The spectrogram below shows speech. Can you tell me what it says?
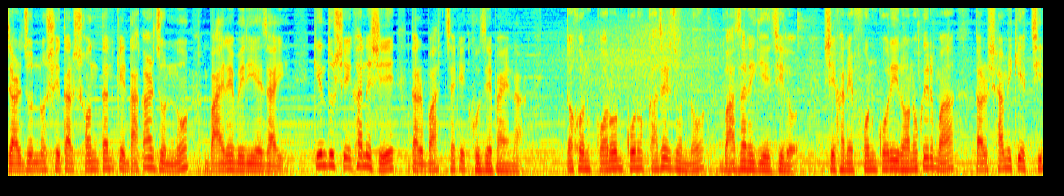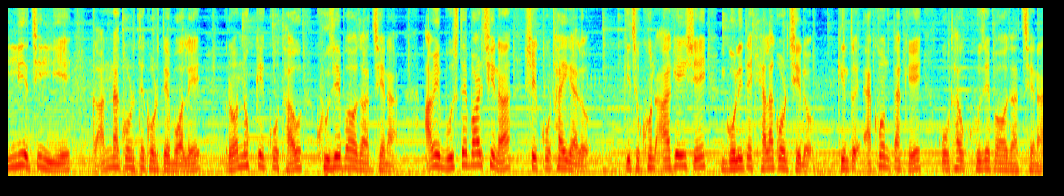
যার জন্য সে তার সন্তানকে ডাকার জন্য বাইরে বেরিয়ে যায়। কিন্তু সেখানে সে তার বাচ্চাকে খুঁজে পায় না। তখন করণ কোনো কাজের জন্য বাজারে গিয়েছিল। সেখানে ফোন করেই রনকের মা তার স্বামীকে চিল্লিয়ে চিল্লিয়ে কান্না করতে করতে বলে, রনককে কোথাও খুঁজে পাওয়া যাচ্ছে না। আমি বুঝতে পারছি না সে কোথায় গেল। কিছুক্ষণ আগেই সে গলিতে খেলা করছিল, কিন্তু এখন তাকে কোথাও খুঁজে পাওয়া যাচ্ছে না।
